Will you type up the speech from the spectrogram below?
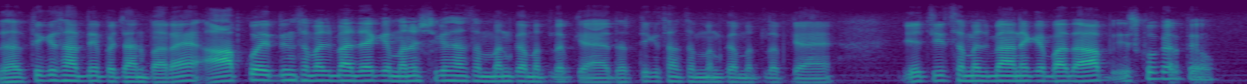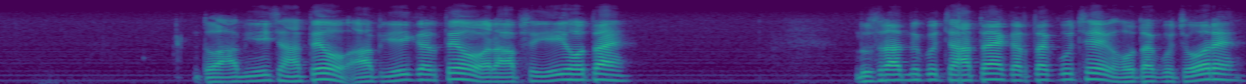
धरती के साथ नहीं पहचान पा रहा है। आपको एक दिन समझ में आ जाए कि मनुष्य के साथ संबंध का मतलब क्या है, धरती के साथ संबंध का मतलब क्या है। ये चीज़ समझ में आने के बाद आप इसको करते हो। तो आप यही चाहते हो, आप यही करते हो और आपसे यही होता है। दूसरा आदमी कुछ चाहता है, करता कुछ है, होता कुछ और है।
